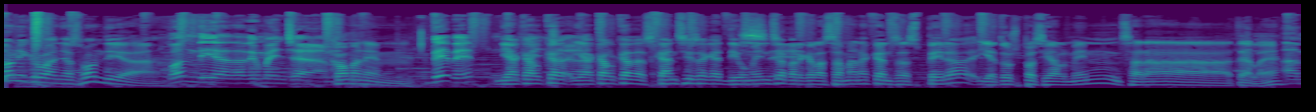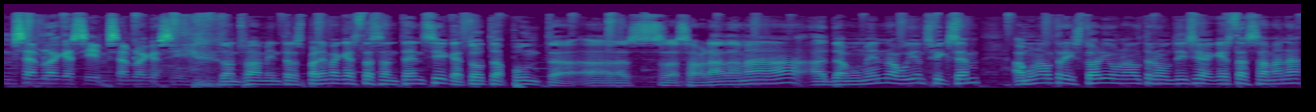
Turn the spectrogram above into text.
Toni Cruanyes, bon dia. Bon dia de diumenge. Com anem? Bé, bé. Ja cal, que, ja cal que descansis aquest diumenge Sí. perquè la setmana que ens espera, i a tu especialment, serà tela, eh? Em sembla que sí, em sembla que sí. Doncs va, mentre esperem aquesta sentència, que tot apunta, eh, se sabrà demà, eh, de moment avui ens fixem en una altra història, una altra notícia que aquesta setmana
